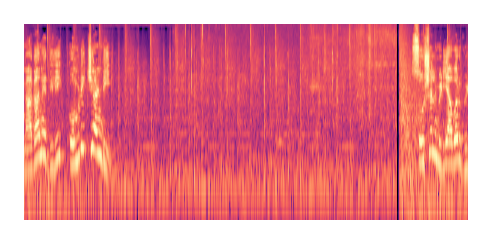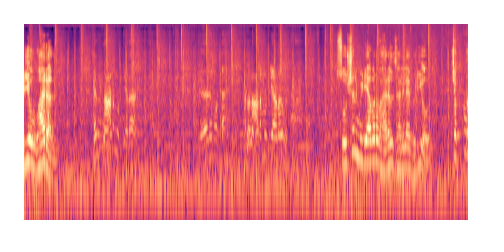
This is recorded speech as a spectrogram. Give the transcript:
नागाने दिली कोंबडीची अंडी. सोशल मीडियावर व्हिडिओ व्हायरल. नाड नाडमुट्टी सोशल मीडियावर व्हायरल झालेल्या व्हिडिओ चक्क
